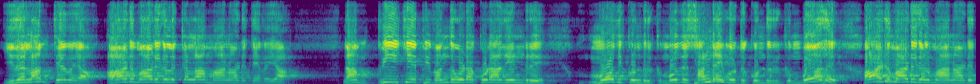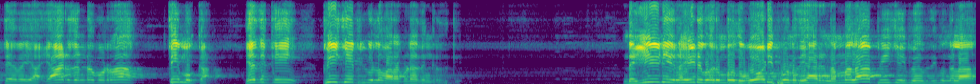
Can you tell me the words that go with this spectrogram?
இதெல்லாம் தேவையா? ஆடு மாடுகளுக்கெல்லாம் மாநாடு தேவையா? நாம் பிஜேபி வந்துவிடக்கூடாது என்று மோதி கொண்டிருக்கும் போது சண்டை போட்டு கொண்டிருக்கும் போது ஆடு மாடுகள் மாநாடு தேவையா? யார் சண்டை போடுறா? திமுக. எதுக்கு? பிஜேபி உள்ள வரக்கூடாதுங்கிறதுக்கு. இந்த இடி ரைடு வரும்போது ஓடி போனது யாரு? நம்மளா? பிஜேபி இவங்களா?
